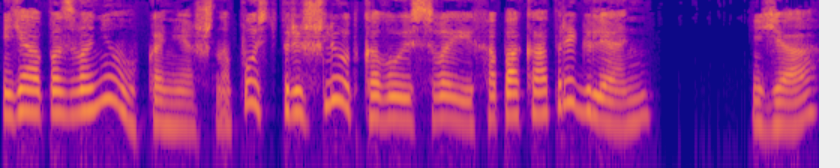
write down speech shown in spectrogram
Я позвоню, конечно, пусть пришлют кого из своих, а пока приглянь. Я?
